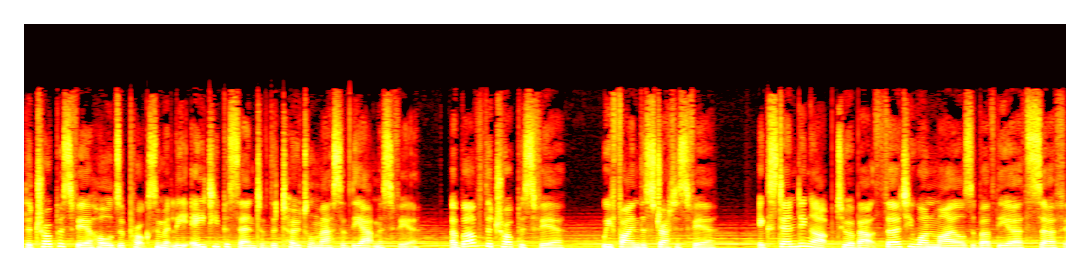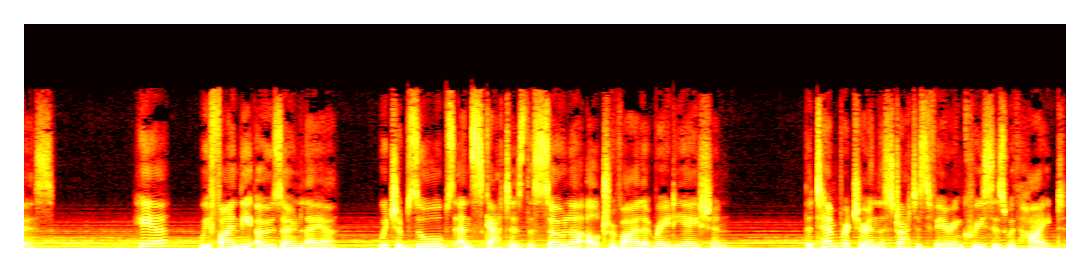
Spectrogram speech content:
The troposphere holds approximately 80% of the total mass of the atmosphere. Above the troposphere, we find the stratosphere, extending up to about 31 miles above the Earth's surface. Here, we find the ozone layer, which absorbs and scatters the solar ultraviolet radiation. The temperature in the stratosphere increases with height,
